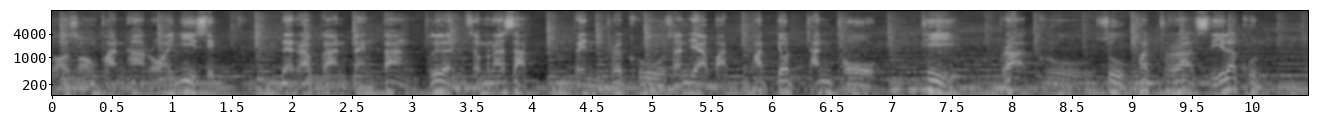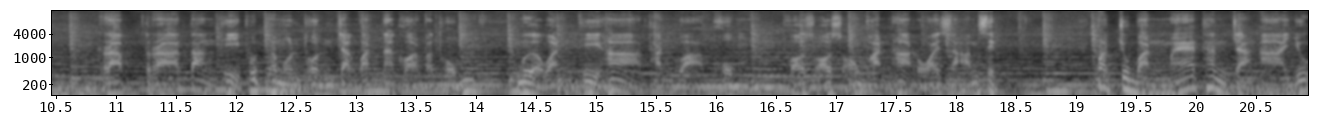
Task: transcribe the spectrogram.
ศ 2520 ได้รับการแต่งตั้งเลื่อนสมณศักดิ์เป็นพระครูสัญญาบัตรพัดยศชั้นโทที่พระครูสุพัทรศรีละคุณ รับตราตั้งที่พุทธมณฑลจังหวัดนครปฐมเมื่อวันที่ 5 ธันวาคม พศ 2530 ปัจจุบันแม้ท่านจะอายุ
